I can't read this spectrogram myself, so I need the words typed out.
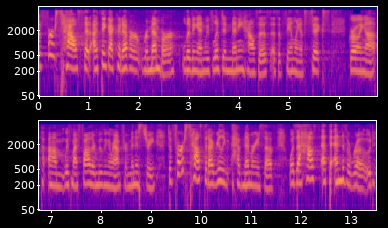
The first house that I think I could ever remember living in, we've lived in many houses as a family of six growing up um, with my father moving around for ministry. The first house that I really have memories of was a house at the end of a road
